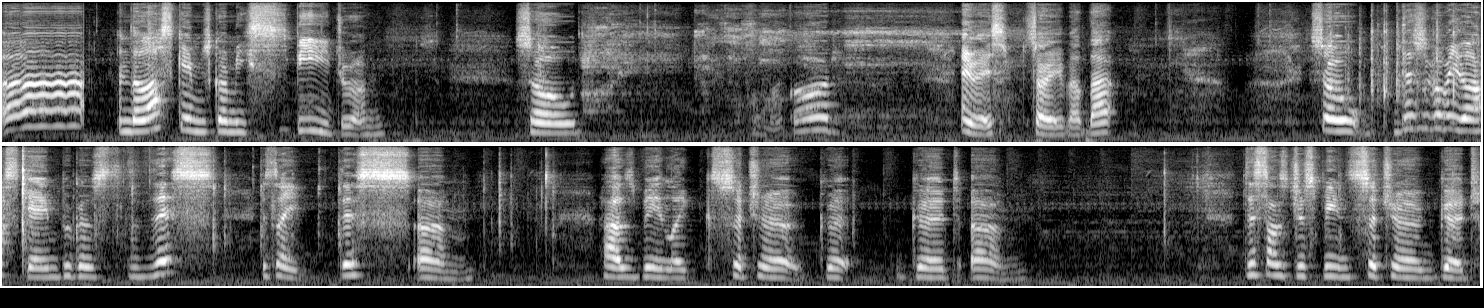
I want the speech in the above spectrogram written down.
and the last game is going to be speed run. So, oh my god. Anyways, sorry about that. So this is gonna be the last game because this is like this um has been like such a good good um this has just been such a good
